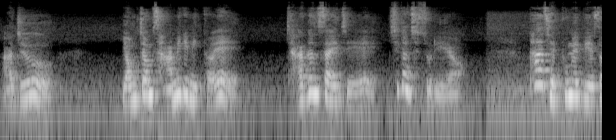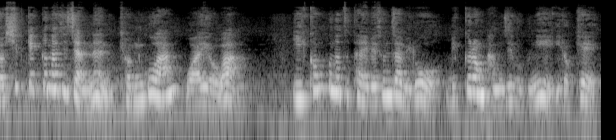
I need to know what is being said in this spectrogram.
아주 0.4mm의 작은 사이즈의 치간 칫솔이에요. 타 제품에 비해서 쉽게 끊어지지 않는 견고한 와이어와 이 컴포넌트 타입의 손잡이로 미끄럼 방지 부분이 이렇게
